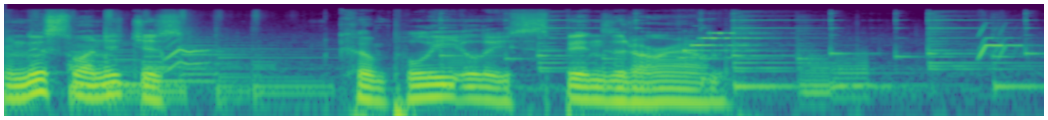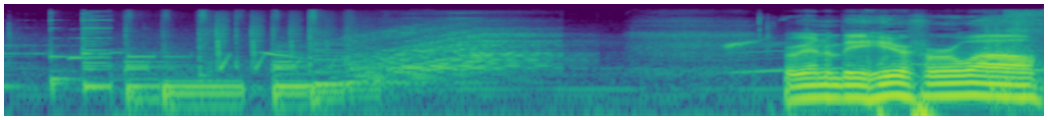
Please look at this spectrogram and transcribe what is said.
And this one, it just completely spins it around. We're gonna be here for a while.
